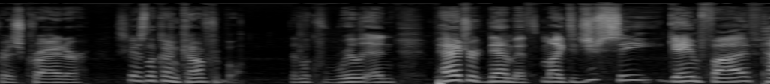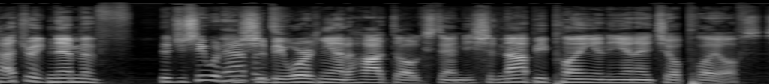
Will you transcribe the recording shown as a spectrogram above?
Chris Kreider. These guys look uncomfortable. They look really and Patrik Nemeth. Mike, did you see Game Five? Patrik Nemeth Did you see what happened? should be working at a hot dog stand. He should not be playing in the NHL playoffs.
